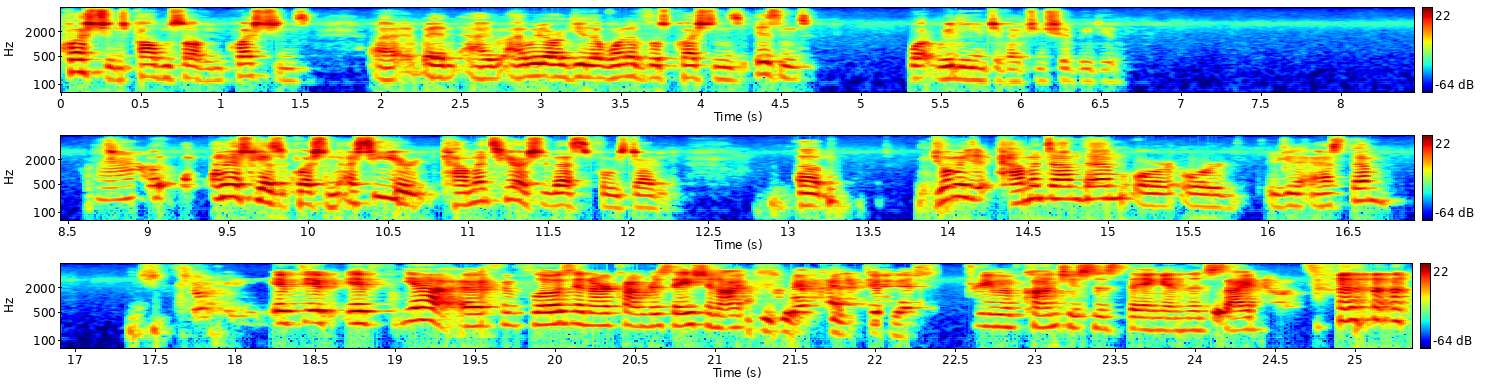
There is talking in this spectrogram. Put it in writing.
questions, problem-solving questions. Uh, and I, I would argue that one of those questions isn't what reading intervention should we do. Wow. I'm asking you guys a question. I see your comments here. I should have asked before we started. Um, do you want me to comment on them, or, or are you going to ask them? If, if, if yeah, if it flows in our conversation, I, I'm kind of doing a stream of consciousness thing and then side notes.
